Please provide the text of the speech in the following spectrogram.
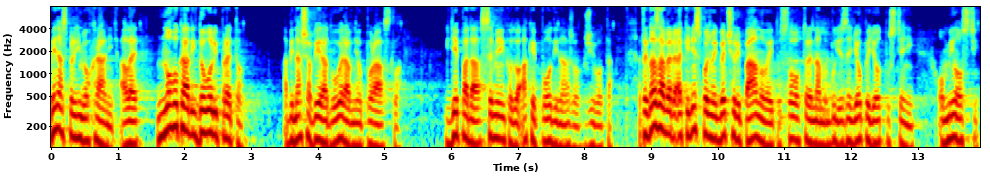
Vie nás pred nimi ochrániť, ale mnohokrát ich dovolí preto, aby naša viera, dôvera v Neho porástla. Kde padá semienko do akej pôdy nášho života. A tak na záver, aj keď nespojíme k Večeri pánovej, to slovo, ktoré nám bude znieť opäť o odpustení, o milosti,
